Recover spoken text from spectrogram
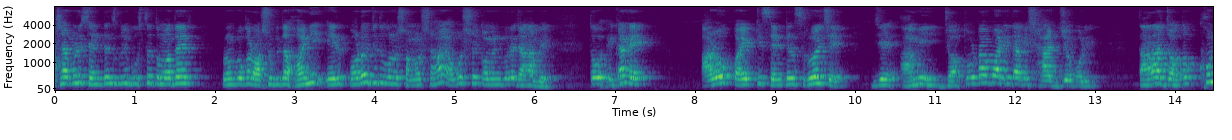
আশা করি সেন্টেন্সগুলি বুঝতে তোমাদের কোনো প্রকার অসুবিধা হয়নি। এরপরেও যদি কোনো সমস্যা হয়, অবশ্যই কমেন্ট করে জানাবে। তো এখানে আরও কয়েকটি সেন্টেন্স রয়েছে যে আমি যতটা পারি তাকে সাহায্য করি। তারা যতক্ষণ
